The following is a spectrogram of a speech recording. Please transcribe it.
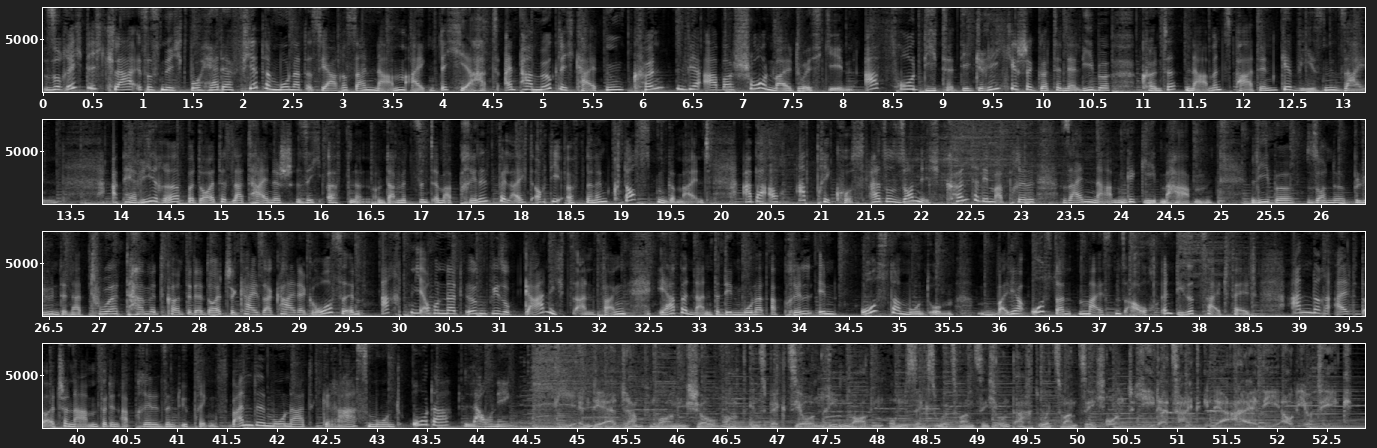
So richtig klar ist es nicht, woher der vierte Monat des Jahres seinen Namen eigentlich her hat. Ein paar Möglichkeiten könnten wir aber schon mal durchgehen. Aphrodite, die griechische Göttin der Liebe, könnte Namenspatin gewesen sein. Aperire bedeutet lateinisch sich öffnen und damit sind im April vielleicht auch die öffnenden Knospen gemeint. Aber auch Apricus, also sonnig, könnte dem April seinen Namen gegeben haben. Liebe, Sonne, blühende Natur, damit konnte der deutsche Kaiser Karl der Große im 8. Jahrhundert irgendwie so gar nichts anfangen. Er benannte den Monat April in Ostermond um, weil ja Ostern meistens auch in diese Zeit fällt. Andere alte deutsche Namen für den April sind übrigens Wandelmonat, Grasmond oder Launing. Die MDR Jump Morning Show Wortinspektion. Jeden Morgen um 6.20 Uhr und 8.20 Uhr und jederzeit in der ARD Audiothek.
